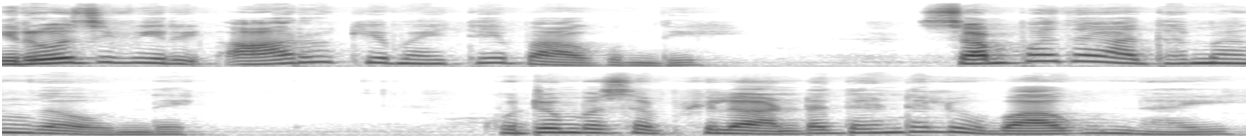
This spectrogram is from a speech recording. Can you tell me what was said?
ఈరోజు వీరి ఆరోగ్యమైతే బాగుంది. సంపద అధమంగా ఉంది. కుటుంబ సభ్యుల అండదండలు బాగున్నాయి.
